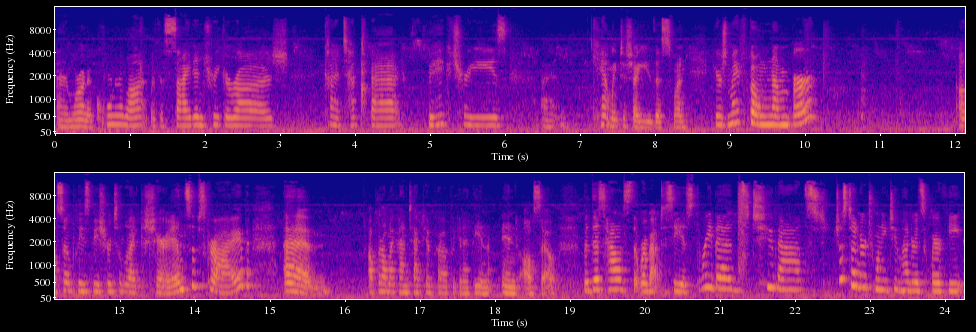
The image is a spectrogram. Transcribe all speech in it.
Um, we're on a corner lot with a side entry garage, kind of tucked back, big trees. Um, can't wait to show you this one. Here's my phone number. Also, please be sure to like, share, and subscribe. Um, I'll put all my contact info up again at the end also. But this house that we're about to see is three beds, two baths, just under 2,200 square feet,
